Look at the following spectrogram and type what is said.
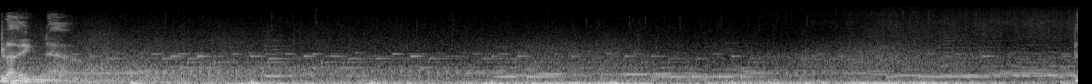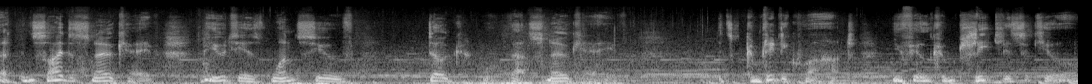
blowing down. But inside a snow cave, beauty is once you've dug that snow cave, it's completely quiet. You feel completely secure.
